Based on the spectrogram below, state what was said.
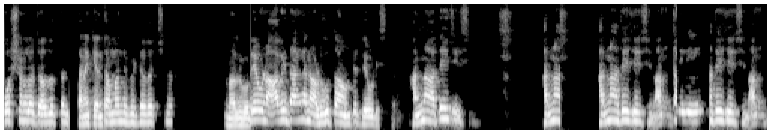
పోర్షన్లో చదువుతాను తనకి ఎంతమంది బిడ్డలు వచ్చినారు? నలుగురు. దేవుడు ఆ విధంగానే అడుగుతా ఉంటే దేవుడు ఇస్తాడు. అన్న అదే చేసింది. అన్న అన్న అదే చేసింది. అంత అదే చేసింది. అంత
